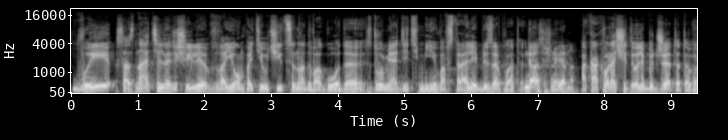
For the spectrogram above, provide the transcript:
вы сознательно решили вдвоем пойти учиться на два года с двумя детьми в Австралии без зарплаты. Да, совершенно верно. А как вы рассчитывали бюджет этого?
